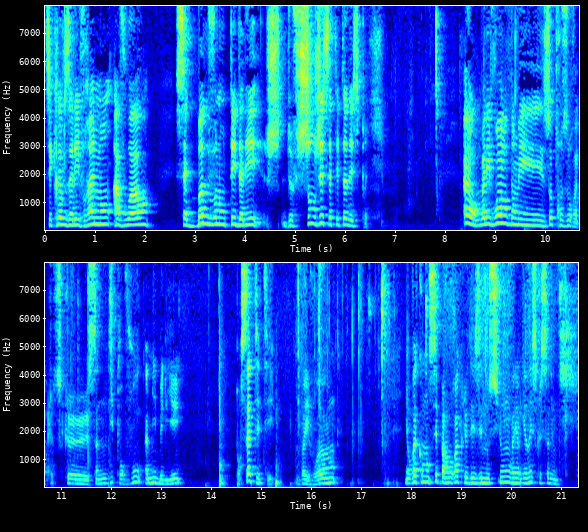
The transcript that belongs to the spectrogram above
C'est que là, vous allez vraiment avoir cette bonne volonté d'aller, de changer cet état d'esprit. Alors, on va aller voir dans les autres oracles ce que ça nous dit pour vous, amis béliers, pour cet été. On va y voir. Et on va commencer par l'oracle des émotions. On va aller regarder ce que ça nous dit.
